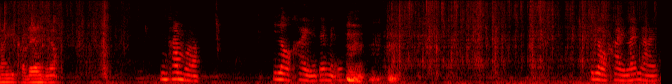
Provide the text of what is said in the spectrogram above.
มาอีกข้าวแรงพี่น้องกินข้ามว่ากิโลไข่ได้ไหม กิโลไข่หลายๆ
